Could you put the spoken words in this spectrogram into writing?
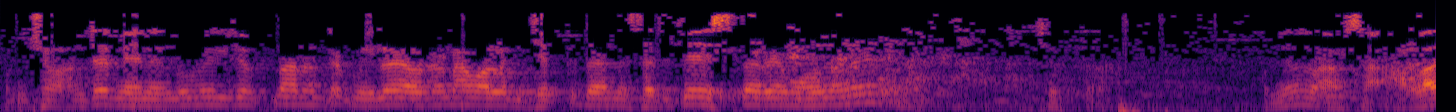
కొంచెం అంటే నేను ఎందుకు మీకు చెప్తున్నానంటే మీలో ఎవరైనా వాళ్ళకి చెప్పి దాన్ని సరిచేయిస్తారేమోనని చెప్తున్నాను అస- అలా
